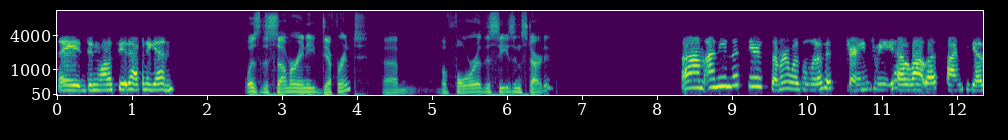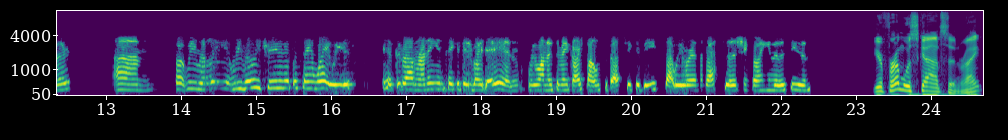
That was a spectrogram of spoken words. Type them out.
they didn't want to see it happen again. Was the summer any different um, before the season started? Um, I mean, this year's summer was a little bit strange. We had a lot less time together, um, but we really we really treated it the same way. We just hit the ground running and take it day by day. And we wanted to make ourselves the best we could be so that we were in the best position going into the season. You're from Wisconsin, right?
